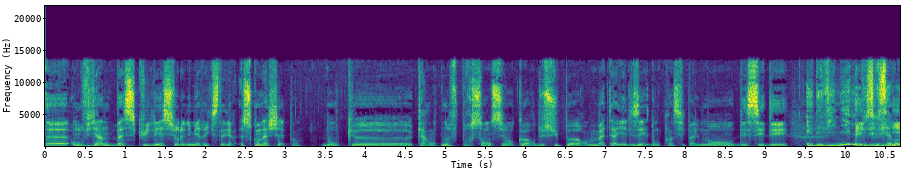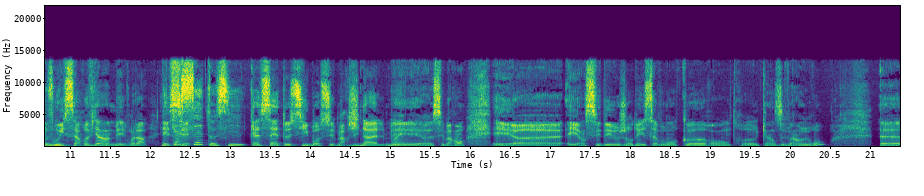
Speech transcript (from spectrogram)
euh, on vient de basculer sur le numérique, c'est-à-dire ce qu'on achète. hein. Donc euh, 49% c'est encore du support matérialisé, donc principalement des CD Et des vinyles, et des puisque c'est vinyles. revenu. Oui, ça revient, mais voilà. Les Et cassettes aussi. Cassette aussi, bon c'est marginal, mais euh, c'est marrant. Et, euh, et un CD aujourd'hui, ça vaut encore entre 15 et 20 euros, Euh,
